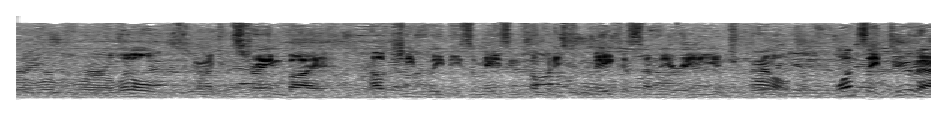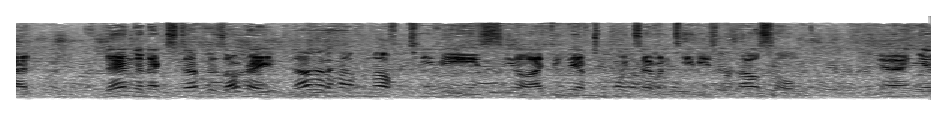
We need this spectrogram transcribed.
we're, we're, we're a little kind of constrained by how cheaply these amazing companies can make a 70 or 80 inch panel. Once they do that, then the next step is okay. Now that I have enough TVs, you know, I think we have 2.7 TVs per household, and you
